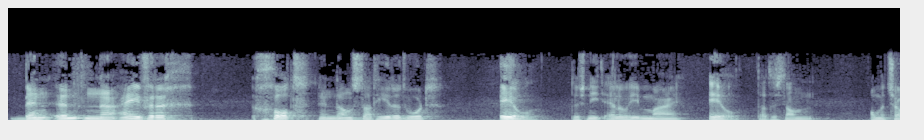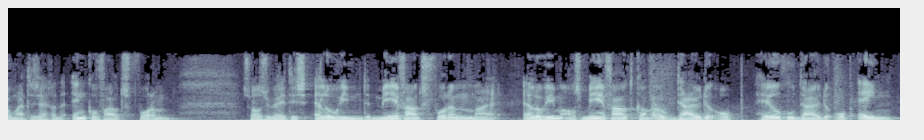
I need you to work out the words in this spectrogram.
ben een naijverig God. En dan staat hier het woord eel. Dus niet Elohim, maar eel. Dat is dan, om het zo maar te zeggen, de enkelvoudsvorm. Zoals u weet is Elohim de meervoudsvorm, maar Elohim als meervoud kan ook duiden op, heel goed duiden op één.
